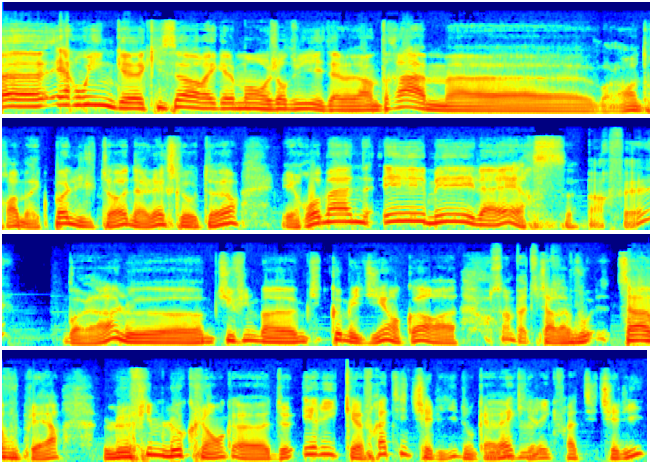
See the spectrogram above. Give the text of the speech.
Euh, Airwing euh, qui sort également aujourd'hui, un drame, euh, voilà, un drame avec Paul Hilton, Alex Lauter et Roman Aimé Laers. Parfait. Voilà, le euh, un petit film, une petite comédie encore. Sympathique. ça va vous, ça va vous plaire. Le film Le Clan de Eric Fraticelli, donc avec Mhm. Eric Fraticelli,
